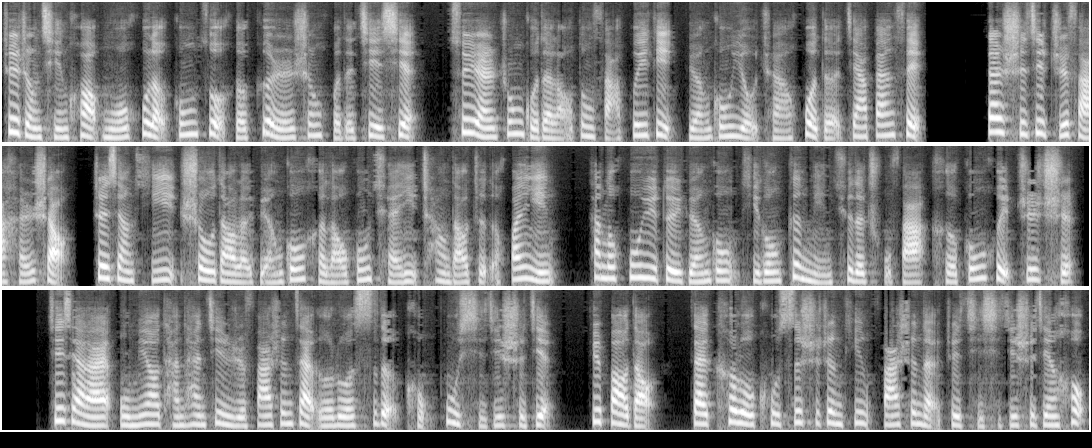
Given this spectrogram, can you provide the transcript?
这种情况模糊了工作和个人生活的界限。虽然中国的劳动法规定员工有权获得加班费，但实际执法很少。这项提议受到了员工和劳工权益倡导者的欢迎。他们呼吁对员工提供更明确的处罚和工会支持。接下来，我们要谈谈近日发生在俄罗斯的恐怖袭击事件。据报道，在克洛库斯市政厅发生的这起袭击事件后，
